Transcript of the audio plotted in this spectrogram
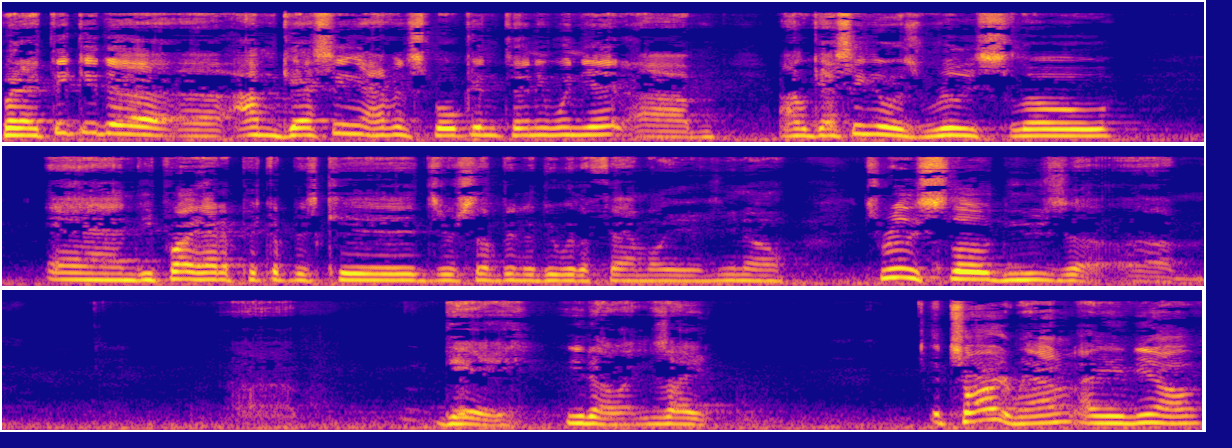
but I think it. Uh, uh, I'm guessing. I haven't spoken to anyone yet. Um, I'm guessing it was really slow, and he probably had to pick up his kids or something to do with a family. You know, it's really slow news uh, um, uh, day. You know, and it's like it's hard, man. I mean, you know,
